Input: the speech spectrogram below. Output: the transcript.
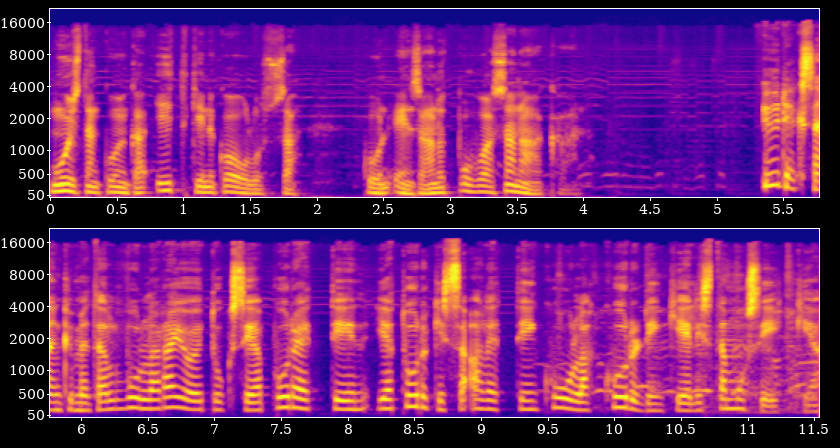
Muistan kuinka itkin koulussa, kun en saanut puhua sanaakaan. 90-luvulla rajoituksia purettiin ja Turkissa alettiin kuulla kurdinkielistä musiikkia.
